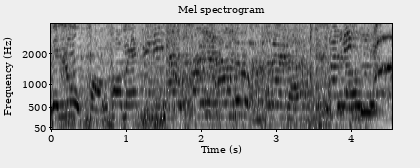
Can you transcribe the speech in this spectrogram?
เป็นลูกของพ่อแม็กซ์ มันไม่คือ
